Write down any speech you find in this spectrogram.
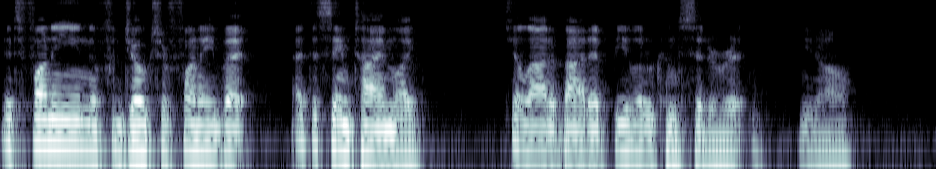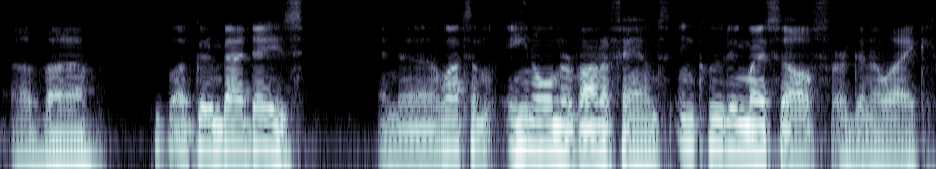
it's funny and the jokes are funny but at the same time like chill out about it be a little considerate you know of uh, people have good and bad days and uh, lots of anal Nirvana fans, including myself, are gonna like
